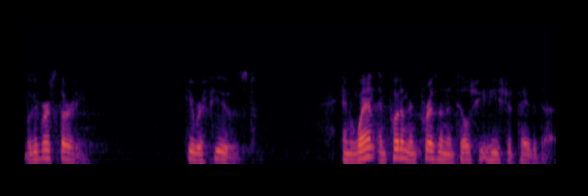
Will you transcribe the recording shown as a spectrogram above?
Look at verse 30. He refused and went and put him in prison until she, he should pay the debt.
